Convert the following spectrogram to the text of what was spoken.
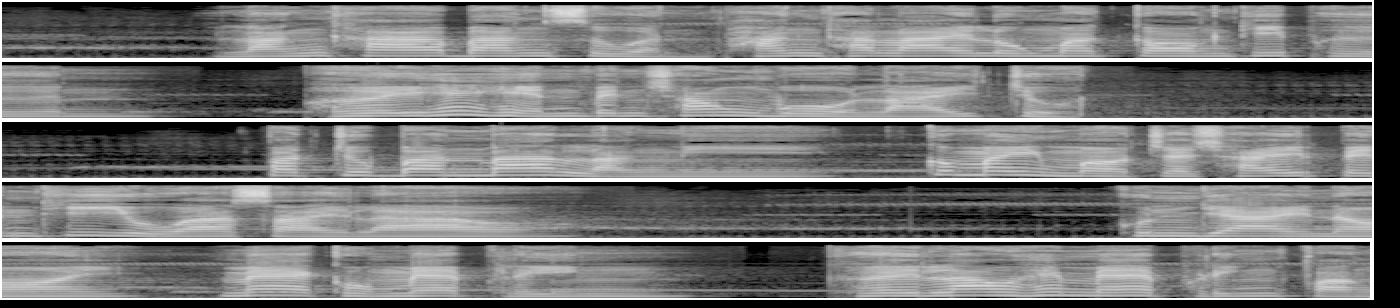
ๆ หลังคาบางส่วนพังทลายลงมากองที่พื้น เผยให้เห็นเป็นช่องโหว่หลายจุด ปัจจุบันบ้านหลังนี้ก็ไม่เหมาะจะใช้เป็นที่อยู่อาศัยแล้ว คุณยายน้อย แม่ของแม่พลิง เคยเล่าให้แม่พลิงฟัง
